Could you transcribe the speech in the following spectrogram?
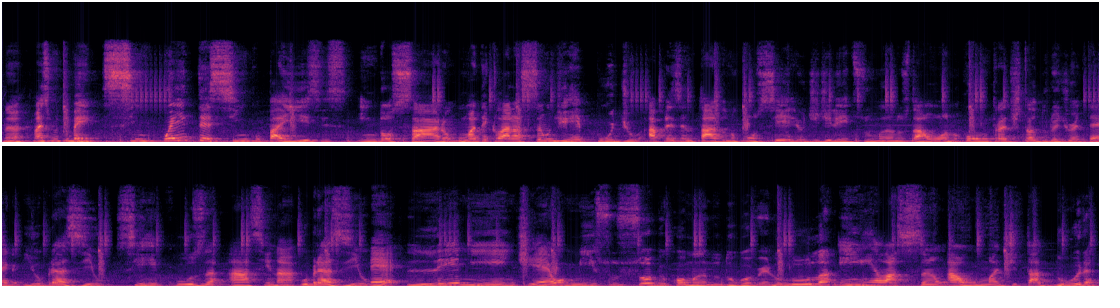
né? Mas muito bem, 55 países endossaram uma declaração de repúdio apresentada no Conselho de Direitos Humanos da ONU contra a ditadura de Ortega e o Brasil se recusa a assinar. O Brasil é leniente, é omisso sob o comando do governo Lula em relação a uma ditadura,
